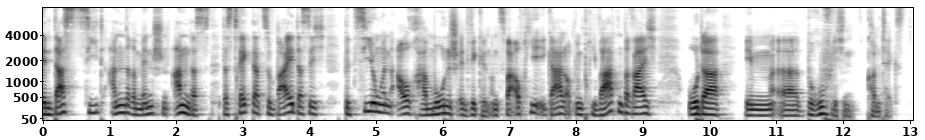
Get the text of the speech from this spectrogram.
Denn das zieht andere Menschen an. Das, das trägt dazu bei, dass sich Beziehungen auch harmonisch entwickeln. Und zwar auch hier, egal ob im privaten Bereich oder im äh, beruflichen Kontext.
